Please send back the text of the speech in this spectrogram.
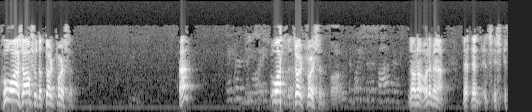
Who was also the third person? Huh? Who was the third person? No, no, wait a minute. That, that, it's, it's, it's,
